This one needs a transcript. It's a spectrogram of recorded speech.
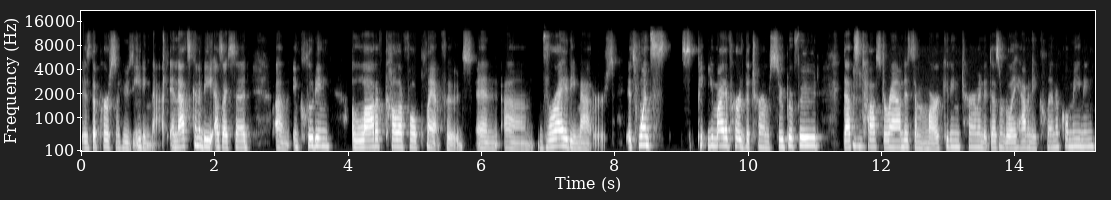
is the person who's eating that. And that's going to be, as I said, um, including a lot of colorful plant foods and um, variety matters. It's once you might have heard the term superfood that's mm-hmm. tossed around. It's a marketing term and it doesn't really have any clinical meaning,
